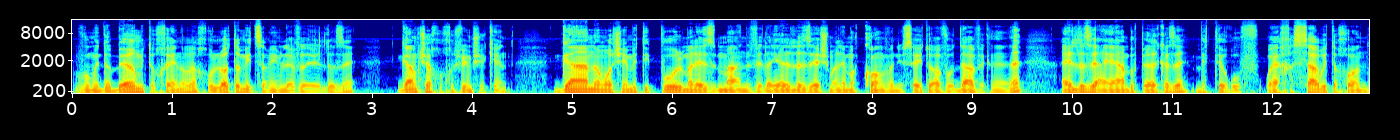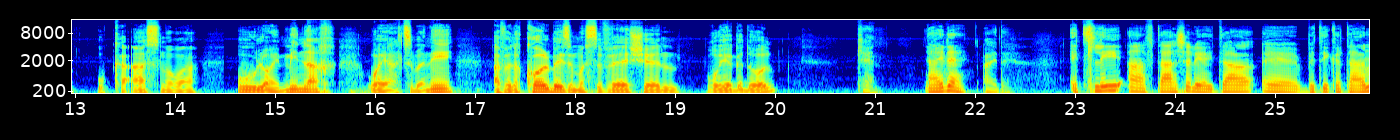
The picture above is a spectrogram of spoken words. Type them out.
והוא מדבר מתוכנו, ואנחנו לא תמיד שמים לב לילד הזה, גם כשאנחנו חושבים שכן. גם למרות שהם בטיפול מלא זמן, ולילד הזה יש מלא מקום, ואני עושה איתו עבודה וכאלה, הילד הזה היה בפרק הזה בטירוף. הוא היה חסר ביטחון, הוא כעס נורא, הוא לא האמין לך, הוא היה עצבני, אבל הכל באיזה מסווה של רועי הגדול. כן, היידה. היידה. אצלי ההפתעה שלי הייתה אה, בתיק קטן,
